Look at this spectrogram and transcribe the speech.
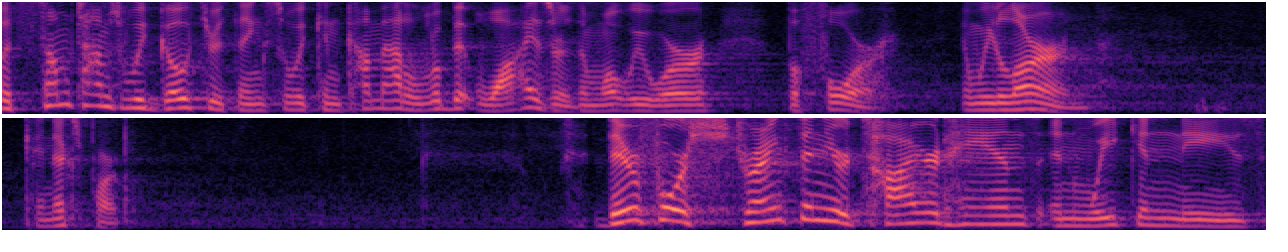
But sometimes we go through things so we can come out a little bit wiser than what we were before, and we learn. Okay, next part. Therefore, strengthen your tired hands and weakened knees,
